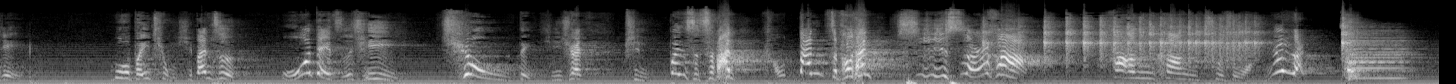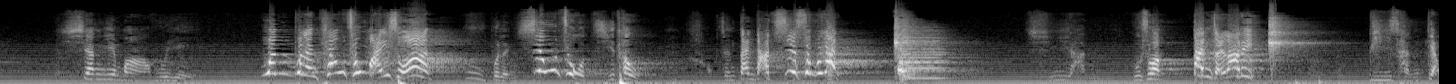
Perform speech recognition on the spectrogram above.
言也？我被穷戏板子饿得志气，穷得心轩，凭本事吃饭，靠胆子跑单，七十二行，行行出状元。想你马五爷，文不能挑葱卖蒜，武不能小脚剃头，好生胆大，气死不然。欺压孤爽，胆在哪里？逼残吊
